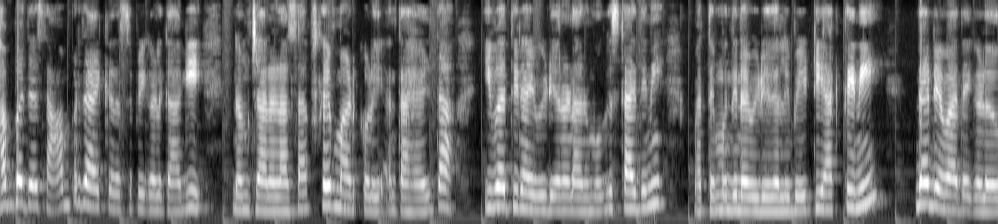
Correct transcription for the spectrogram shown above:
ಹಬ್ಬದ ಸಾಂಪ್ರದಾಯಿಕ ರೆಸಿಪಿಗಳಿಗಾಗಿ ನಮ್ಮ ಚಾನಲ್ನ ಸಬ್ಸ್ಕ್ರೈಬ್ ಮಾಡ್ಕೊಳ್ಳಿ ಅಂತ ಹೇಳ್ತಾ ಇವತ್ತಿನ ಈ ವಿಡಿಯೋನ ನಾನು ಮುಗಿಸ್ತಾ ಇದ್ದೀನಿ. ಮತ್ತೆ ಮುಂದಿನ ವಿಡಿಯೋದಲ್ಲಿ ಭೇಟಿ ಆಗ್ತೀನಿ ಧನ್ಯವಾದಗಳು.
